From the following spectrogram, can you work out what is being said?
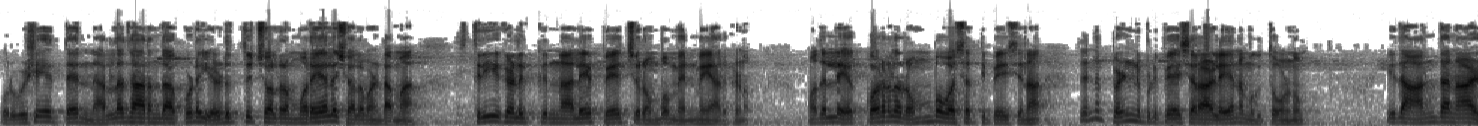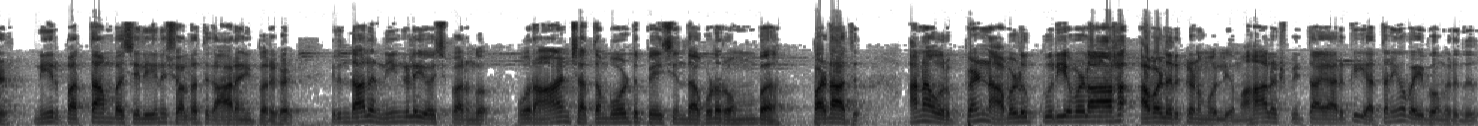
ஒரு விஷயத்தை நல்லதா இருந்தா கூட எடுத்து சொல்ற முறையில சொல்ல வேண்டாமா ஸ்திரீகளுக்குனாலே பேச்சு ரொம்ப மென்மையா இருக்கணும் முதல்ல குரலை ரொம்ப வசத்தி பேசினா என்ன பெண் இப்படி பேசுறாளே நமக்கு தோணும் இது அந்த நாள் நீர் பத்தாம் பசிலின்னு சொல்றதுக்கு ஆரம்பிப்பார்கள். இருந்தாலும் நீங்களே யோசிச்சு பாருங்க ஒரு ஆண் சத்தம் போட்டு பேசியிருந்தா கூட ரொம்ப படாது. ஆனா ஒரு பெண் அவளுக்குரியவளாக அவள் இருக்கணும். இல்லையா மகாலட்சுமி தாயாருக்கு எத்தனையோ வைபவம் இருந்தது.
